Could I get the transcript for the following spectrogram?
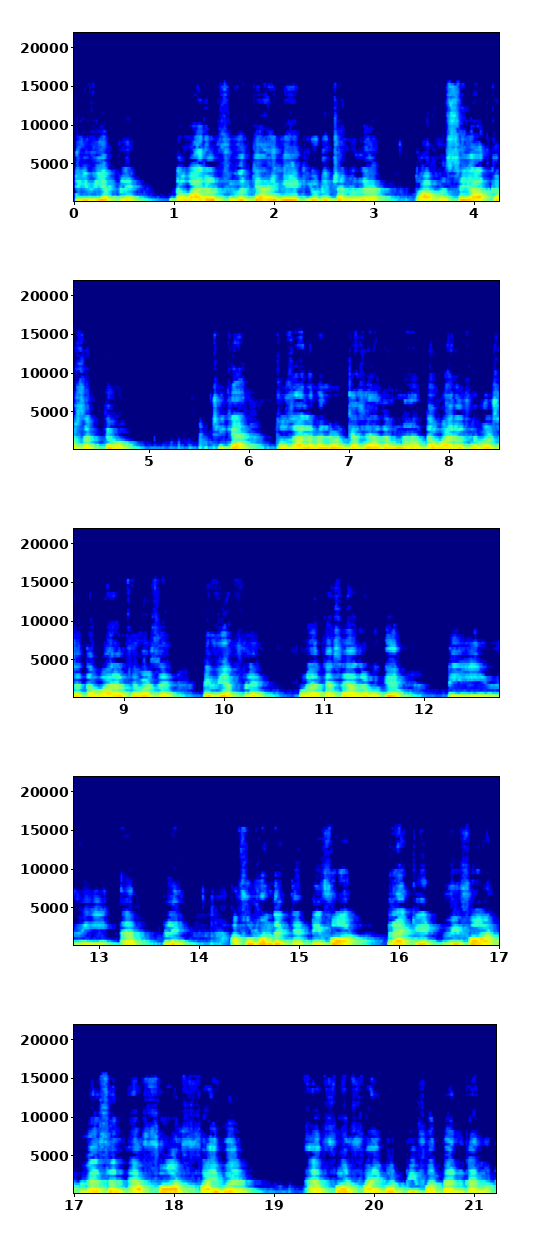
TVF play. The Viral Fever क्या है? ये एक यूट्यूब चैनल है तो आप इससे याद कर सकते हो। ठीक है? तो जाइलम एलिमेंट कैसे याद रखना है? द वायरल फीवर से, द वायरल फीवर से टीवीएफ प्ले। पूरा कैसे याद रखोगे? T V F play. अब फुल फॉर्म देखते हैं। T for tracheid V for, vessel. F for, fibre. F for, fibre. P for, parenchyma.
